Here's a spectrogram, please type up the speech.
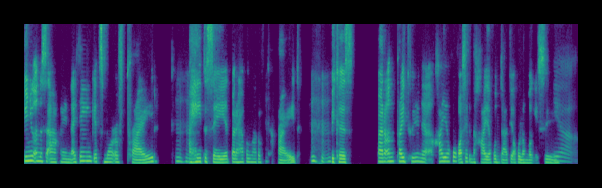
Yun yung ano sa akin. I think it's more of pride. Mhm. I hate to say it, but I have a lot of pride Mhm. because parang ang pride ko yun eh. Kaya ko kasi nakaya ko dati ako lang mag-isa. eh. Yeah.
